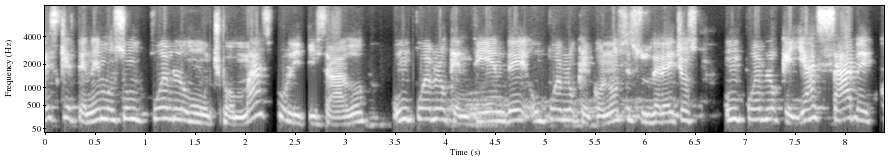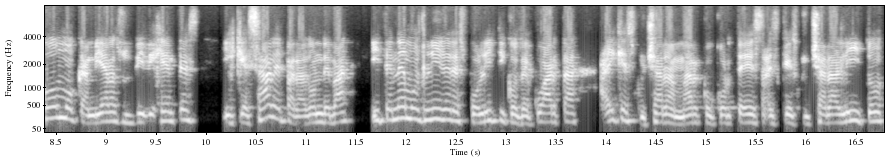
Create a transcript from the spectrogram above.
es que tenemos un pueblo mucho más politizado, un pueblo que entiende, un pueblo que conoce sus derechos, un pueblo que ya sabe cómo cambiar a sus dirigentes y que sabe para dónde va. Y tenemos líderes políticos de cuarta, hay que escuchar a Marco Cortés, hay que escuchar a Lito,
